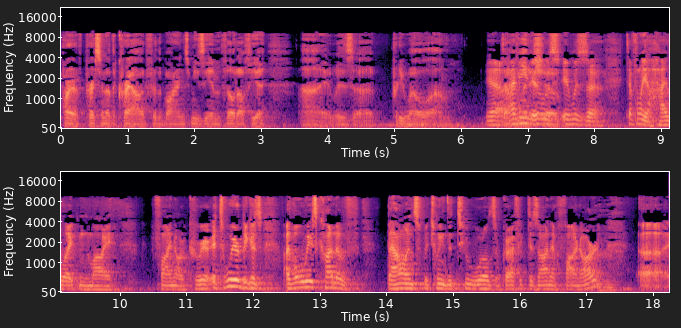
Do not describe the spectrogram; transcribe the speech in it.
part of Person of the Crowd for the Barnes Museum in Philadelphia. Uh, it was uh, pretty well. Um, Yeah, I mean, it documented was it was uh, definitely a highlight in my fine art career. It's weird because I've always kind of balanced between the two worlds of graphic design and fine art. Uh,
